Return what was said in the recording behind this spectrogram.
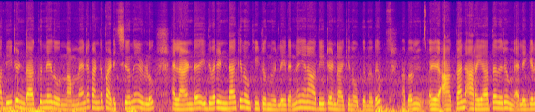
ആദ്യമായിട്ട് ഉണ്ടാക്കുന്നേ തോന്നുന്നു. അമ്മേന്റെ കണ്ട് പഠിച്ചതേ ഉള്ളൂ. അല്ലാണ്ട് ഇതുവരെ ഉണ്ടാക്കി നോക്കിയിട്ടൊന്നുമില്ല. ഇതന്നെ ഞാൻ ആദ്യമായിട്ട് ഉണ്ടാക്കി നോക്കുന്നത്. അപ്പം ആക്കാൻ അറിയാത്തവരും അല്ലെങ്കിൽ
